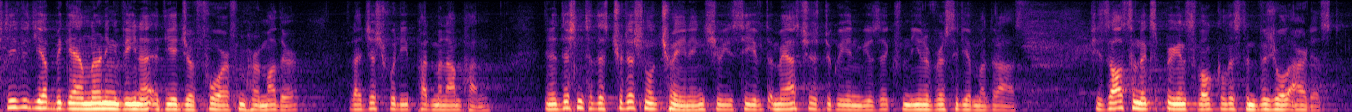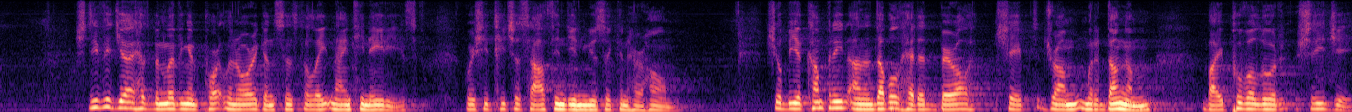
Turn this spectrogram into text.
Srividya began learning Veena at the age of four from her mother, Rajeshwari Padmanabhan. In addition to this traditional training, she received a master's degree in music from the University of Madras. She's also an experienced vocalist and visual artist. Srividya has been living in Portland, Oregon since the late 1980s, where she teaches South Indian music in her home. She'll be accompanied on a double-headed barrel-shaped drum mridangam by Poovalur Sriji.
